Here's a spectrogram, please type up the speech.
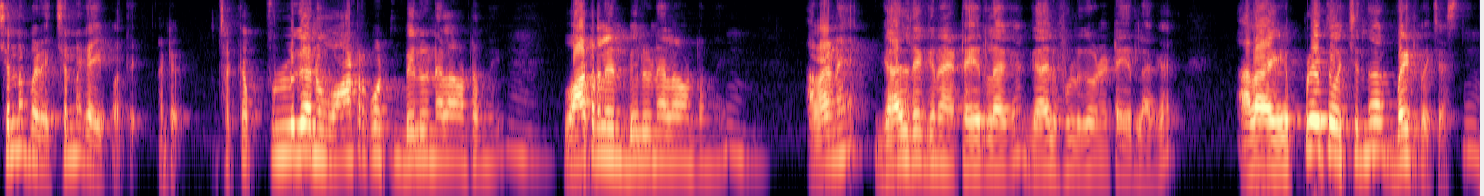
చిన్నబడి చిన్నగా అయిపోతాయి. అంటే చక్క ఫుల్గా నువ్వు వాటర్ కొట్టిన బెలూన్ ఎలా ఉంటుంది? వాటర్ లేని బెలూన్ ఎలా ఉంటుంది? అలానే గాలి తగ్గిన టైర్ లాగా గాలి ఫుల్గా ఉన్న టైర్ లాగా అలా ఎప్పుడైతే వచ్చిందో బయటకు వచ్చేస్తుంది.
